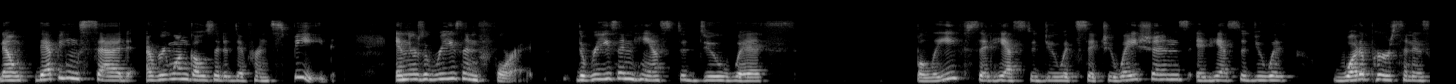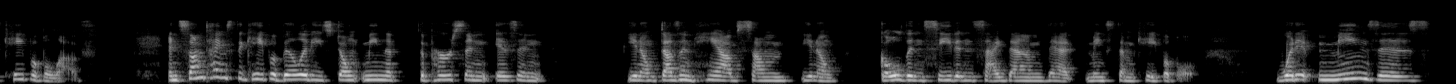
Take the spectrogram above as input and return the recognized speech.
Now, that being said, everyone goes at a different speed, and there's a reason for it. The reason has to do with beliefs, it has to do with situations, it has to do with what a person is capable of. And sometimes the capabilities don't mean that the person isn't, you know, doesn't have some, you know, golden seed inside them that makes them capable. What it means is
